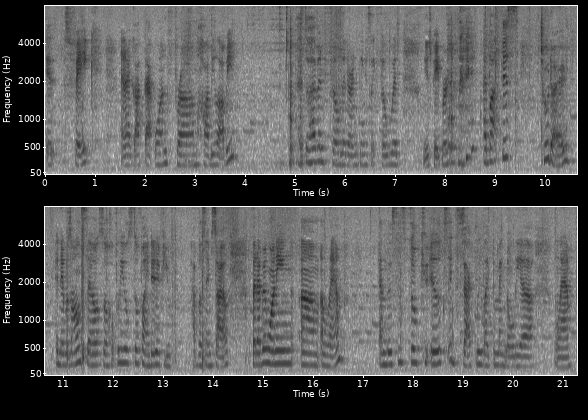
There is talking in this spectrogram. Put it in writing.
is fake and I got that one from Hobby Lobby. I still haven't filled it or anything. It's like filled with newspaper. I bought this today and it was on sale so hopefully you'll still find it if you have the same style but I've been wanting um, a lamp and this is so cute it looks exactly like the magnolia lamp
